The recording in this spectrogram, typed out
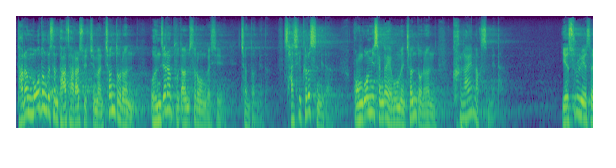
다른 모든 것은 다 잘할 수 있지만 전도는 언제나 부담스러운 것이 전도입니다. 사실 그렇습니다. 곰곰이 생각해 보면 전도는 클라이막스입니다. 예수를 위해서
